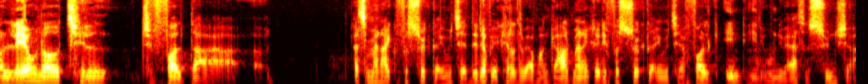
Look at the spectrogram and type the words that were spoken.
at lave noget til til folk, der er, altså man har ikke forsøgt at invitere, det er derfor jeg kalder det avantgarde, man har ikke rigtig forsøgt at invitere folk ind i et univers, synes jeg.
